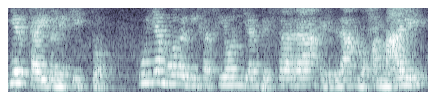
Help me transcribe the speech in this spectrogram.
y el Cairo en Egipto, cuya modernización ya empezara el gran Muhammad Ali,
